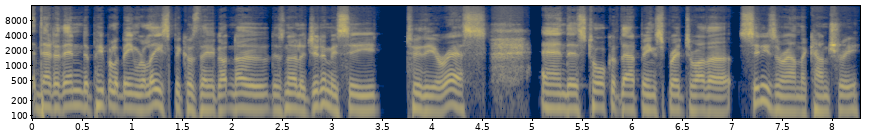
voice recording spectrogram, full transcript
that are then the people are being released because they've got no there's no legitimacy to the arrests. And there's talk of that being spread to other cities around the country.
